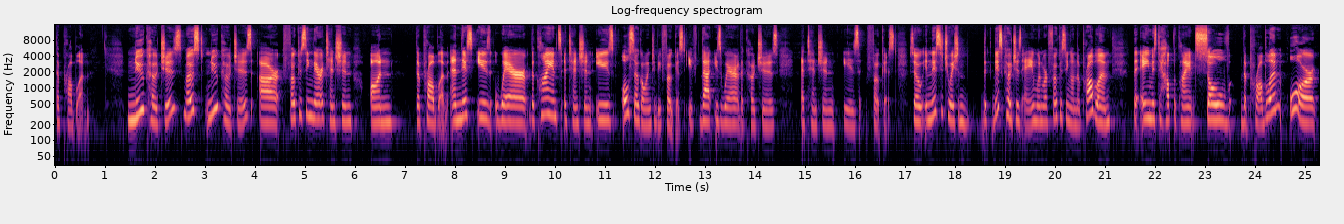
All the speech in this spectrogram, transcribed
the problem. New coaches, most new coaches are focusing their attention on the problem. And this is where the client's attention is also going to be focused, if that is where the coach's attention is focused. So in this situation, the, this coach's aim, when we're focusing on the problem, the aim is to help the client solve the problem or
